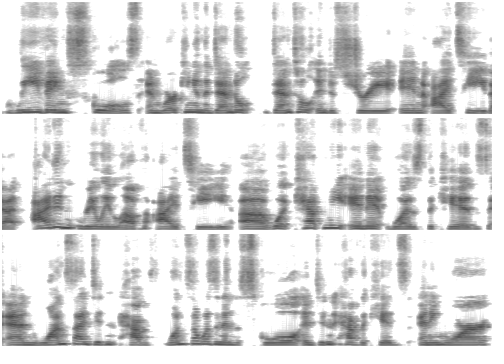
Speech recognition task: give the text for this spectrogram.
leaving schools and working in the dental dental industry in IT that I didn't really love IT. Uh, what kept me in it was the kids. And once I didn't have, once I wasn't in the school and didn't have the kids anymore,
